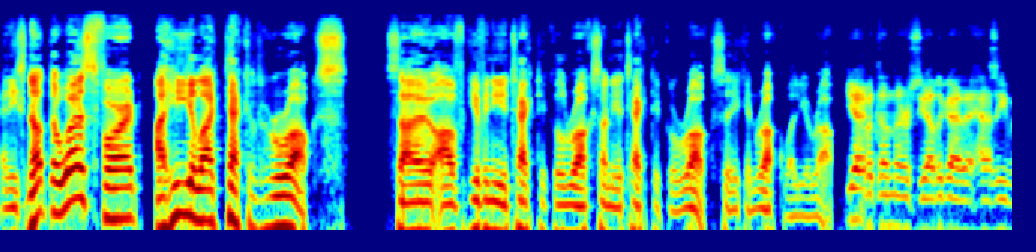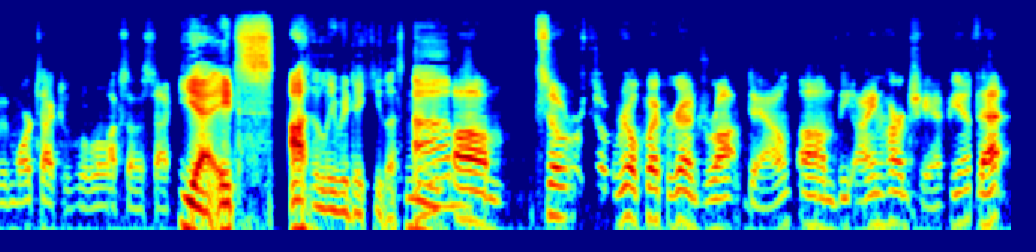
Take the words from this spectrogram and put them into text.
and he's not the worst for it. I hear you like tactical rocks. So I've given you tactical rocks on your tactical rocks so you can rock while you rock. Yeah, but then there's the other guy that has even more tactical rocks on his stack. Yeah, it's utterly ridiculous. Um, Um, so, so real quick, we're gonna drop down. Um, the Einhyr champion, that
